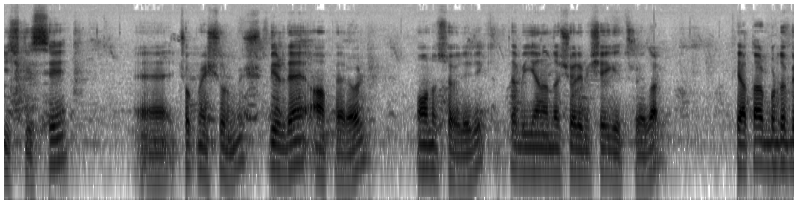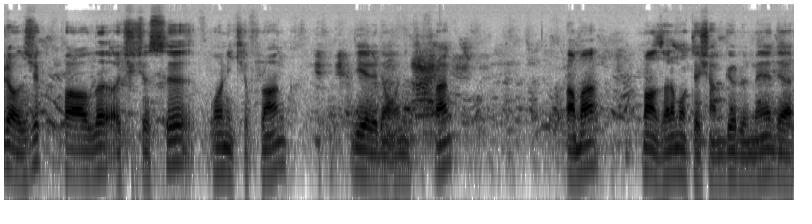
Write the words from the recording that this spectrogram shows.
içkisi e, çok meşhurmuş. Bir de Aperol. Onu söyledik. Tabii yanında şöyle bir şey getiriyorlar. Fiyatlar burada birazcık pahalı açıkçası. 12 frank, diğeri de 12 frank. Ama manzara muhteşem, görülmeye değer.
